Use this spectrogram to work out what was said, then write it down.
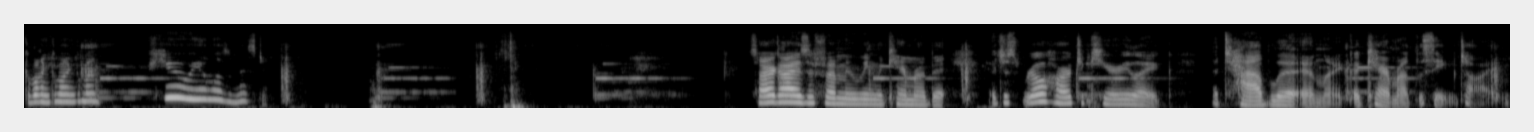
Come on, come on, come on. Phew, we almost missed it. Sorry guys if I'm moving the camera a bit. It's just real hard to carry like a tablet and like a camera at the same time.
